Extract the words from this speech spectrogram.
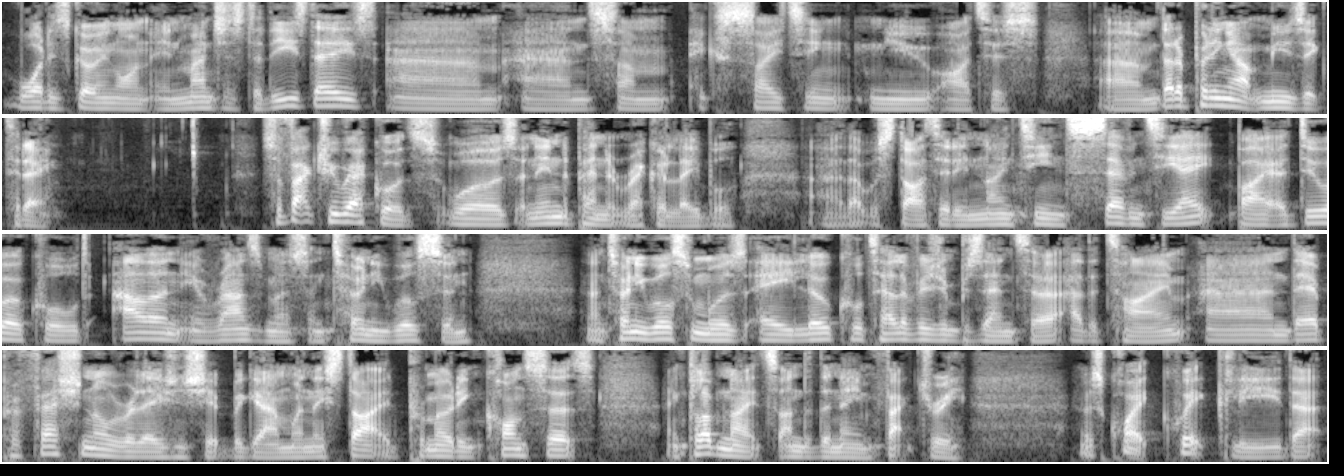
what is going on in Manchester these days um, and some exciting new artists um, that are putting out music today. So, Factory Records was an independent record label uh, that was started in 1978 by a duo called Alan Erasmus and Tony Wilson. Now, Tony Wilson was a local television presenter at the time, and their professional relationship began when they started promoting concerts and club nights under the name Factory. It was quite quickly that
